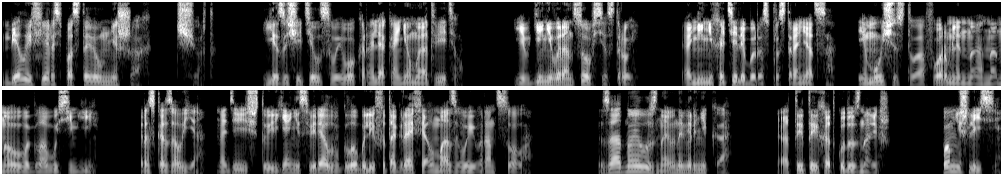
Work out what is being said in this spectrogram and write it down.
Белый ферзь поставил мне шах. Черт. Я защитил своего короля конем и ответил. Евгений Воронцов, сестрой. Они не хотели бы распространяться. Имущество оформлено на нового главу семьи. Рассказал я, надеясь, что Илья не сверял в глобале фотографии Алмазова и Воронцова. Заодно и узнаю наверняка. А ты-то их откуда знаешь? Помнишь Лисси?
